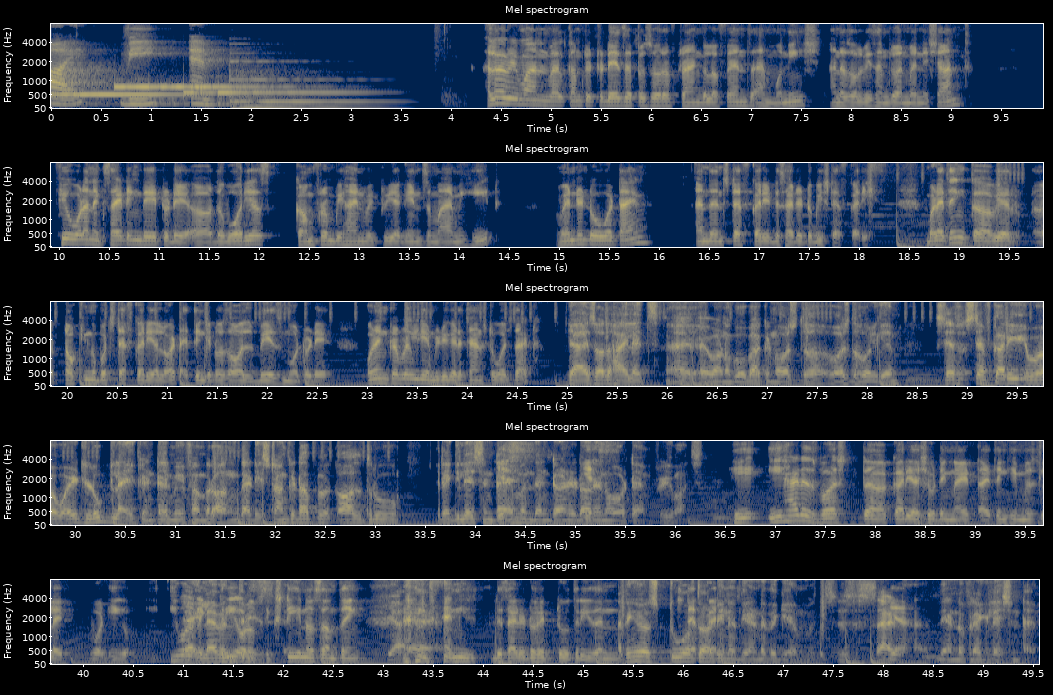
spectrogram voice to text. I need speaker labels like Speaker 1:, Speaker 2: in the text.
Speaker 1: I V M.
Speaker 2: Hello everyone, welcome to today's episode of Triangle Offense. I'm Monish, and as always, I'm joined by Nishant. Phew, what an exciting day today. Uh, the Warriors come from behind victory against the Miami Heat, went into overtime, and then Steph Curry decided to be Steph Curry. But I think uh, we are uh, talking about Steph Curry a lot. I think it was all Bazemore today. What an incredible game! Did you get a chance to watch that?
Speaker 3: Yeah, I saw the highlights. I, I want to go back and watch the watch the whole game. Steph, Steph Curry, it looked like, and tell me if I'm wrong, that he strung it up all through regulation time
Speaker 2: Yes.
Speaker 3: and then turned it on
Speaker 2: Yes.
Speaker 3: in overtime, pretty much.
Speaker 2: He he had his worst uh, career shooting night. I think he missed like what he he was
Speaker 3: Yeah,
Speaker 2: like
Speaker 3: 11
Speaker 2: three out of
Speaker 3: threes.
Speaker 2: sixteen or something.
Speaker 3: Yeah,
Speaker 2: and
Speaker 3: yeah.
Speaker 2: then he decided to hit two threes and
Speaker 3: I think it was two
Speaker 2: or
Speaker 3: thirteen at the end of the game, which is just sad.
Speaker 2: Yeah.
Speaker 3: At the end of regulation time.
